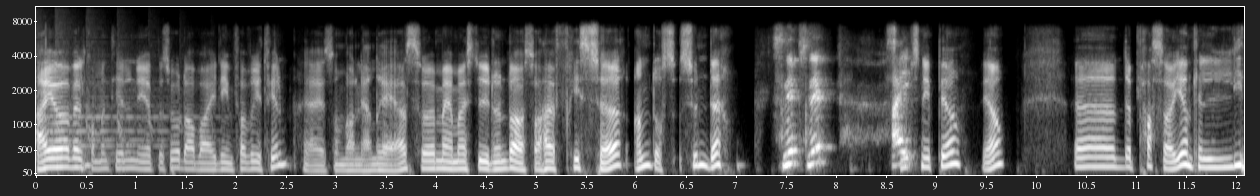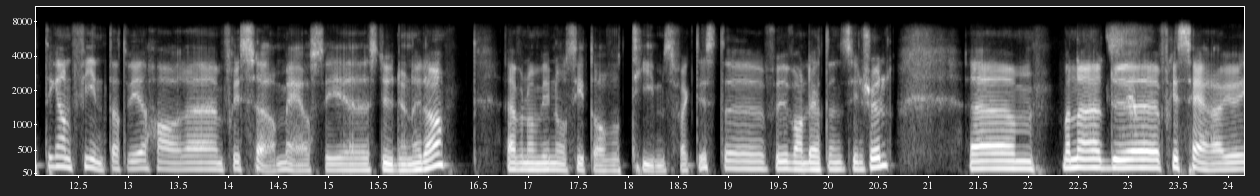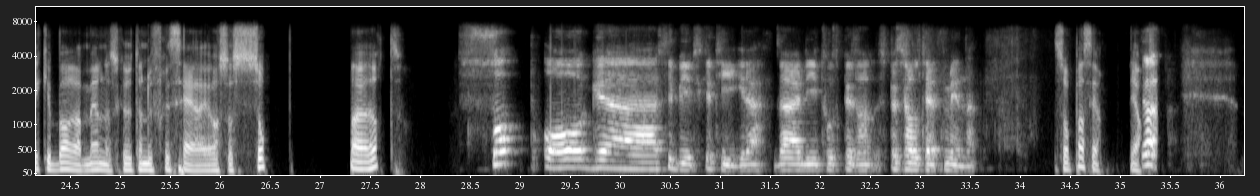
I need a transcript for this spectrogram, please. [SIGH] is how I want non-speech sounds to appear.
Hei og velkommen til en ny episode av Hva er din favorittfilm? Jeg er som vanlig Andreas, og med meg i studio da så har jeg frisør Anders Sunde. Snipp, snipp. Hei. Snipp, snipp, ja. ja. Eh, Det passer egentlig litt fint at vi har eh, en frisør med oss i eh, studioen i dag. Even om vi nå sitter over Teams, faktisk, eh, for uvanligheten sin skyld. Um, Men eh, du eh, friserer jo ikke bare mennesker, utan du friserer jo også sopp, har jeg hørt. Sopp og uh, sibirske tigre. Det er de to spesial spesialitetene mine. Såpass, ja. ja. Ja.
